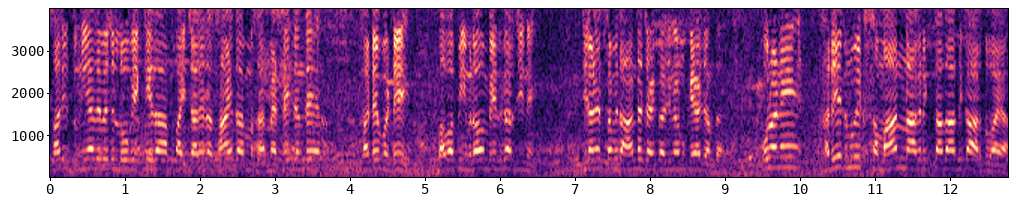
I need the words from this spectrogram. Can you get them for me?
ਸਾਰੀ ਦੁਨੀਆ ਦੇ ਵਿੱਚ ਲੋਕ ਏਕੇ ਦਾ ਭਾਈਚਾਰੇ ਦਾ ਸਾਂਝ ਦਾ ਮੈਸੇਜ ਦਿੰਦੇ ਆ। ਸਾਡੇ ਵੱਡੇ ਬਾਬਾ ਭੀਮ ਰਾਓ ਅੰਬੇਦਕਰ ਜੀ ਨੇ, ਜਿਨ੍ਹਾਂ ਨੇ ਸੰਵਿਧਾਨ ਦਾ ਰਚਾਇਤਾ ਜਿਨ੍ਹਾਂ ਨੂੰ ਕਿਹਾ ਜਾਂਦਾ। ਉਹਨਾਂ ਨੇ ਹਰੇਕ ਨੂੰ ਇੱਕ ਸਮਾਨ ਨਾਗਰਿਕਤਾ ਦਾ ਅਧਿਕਾਰ ਦਵਾਇਆ।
